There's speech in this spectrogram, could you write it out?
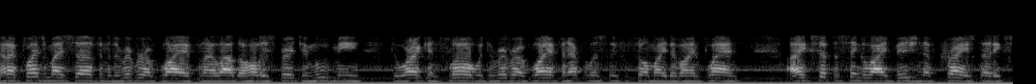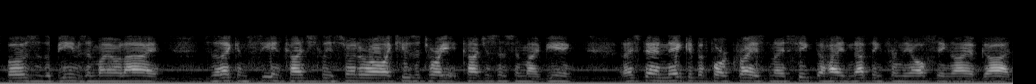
And I plunge myself into the river of life, and I allow the Holy Spirit to move me to where I can flow with the river of life and effortlessly fulfill my divine plan. I accept the single-eyed vision of Christ that exposes the beams in my own eye, so that I can see and consciously surrender all accusatory consciousness in my being. And I stand naked before Christ, and I seek to hide nothing from the all-seeing eye of God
